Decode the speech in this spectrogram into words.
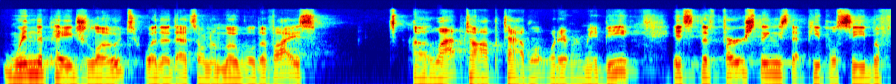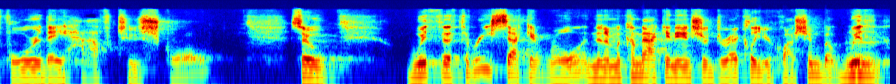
when the page loads, whether that's on a mobile device a laptop, tablet, whatever it may be. It's the first things that people see before they have to scroll. So, with the three second rule, and then I'm gonna come back and answer directly your question, but with mm.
